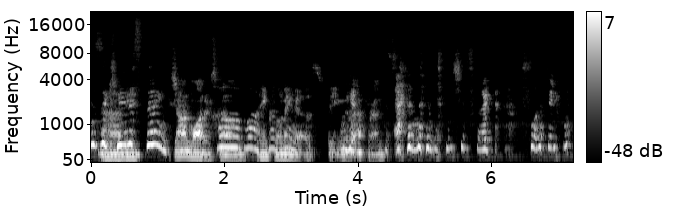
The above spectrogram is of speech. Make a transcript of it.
it's the Uh, cutest thing. John Waters Oh, film, what? Pink. Flamingos being the Yeah. reference. And then she's like, just want to see people.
